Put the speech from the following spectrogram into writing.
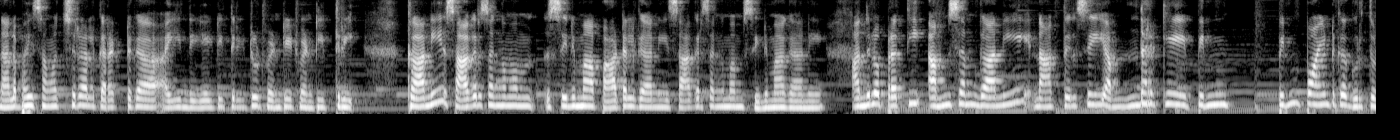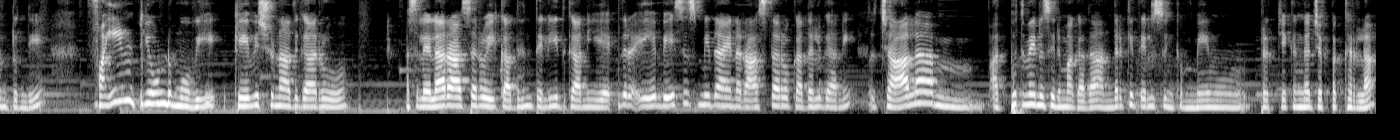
నలభై సంవత్సరాలు కరెక్ట్గా అయ్యింది eighty three to twenty twenty three. కానీ సాగర సంగమం సినిమా పాటలు కానీ సాగర సంగమం సినిమా కానీ అందులో ప్రతి అంశం కానీ నాకు తెలిసి అందరికీ పిన్ పిన్ పాయింట్గా గుర్తుంటుంది. Fine tuned movie K. Viswanath garu అసలు ఎలా రాశారో ఈ కథను తెలియదు కానీ ఏ- ఏ బేసిస్ మీద ఆయన రాస్తారో కథలు కానీ చాలా అద్భుతమైన సినిమా కదా. అందరికీ తెలుసు ఇంకా మేము ప్రత్యేకంగా చెప్పక్కర్లా.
